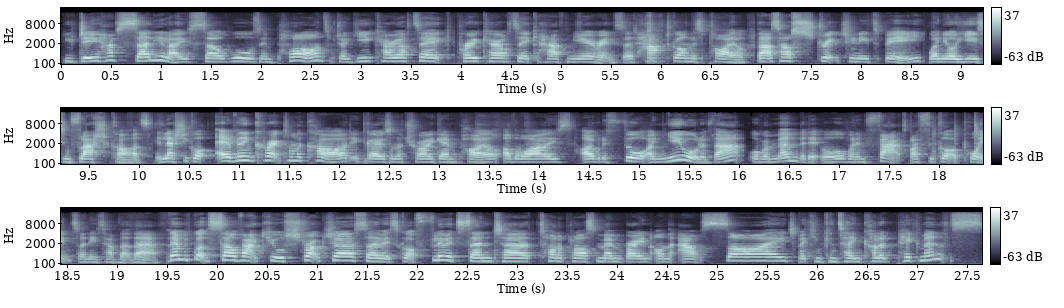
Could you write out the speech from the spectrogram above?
you do have cellulose cell walls in plants, which are eukaryotic. Prokaryotic have murein. So it'd have to go on this pile. That's how strict you need to be when you're using flashcards. Unless you got everything correct on the card, it goes on the try again pile. Otherwise, I would have thought I knew all of that or remembered it all when in fact I I forgot a point, so I need to have that there. Then we've got the cell vacuole structure. So it's got fluid center, tonoplast membrane on the outside. It can contain colored pigments.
